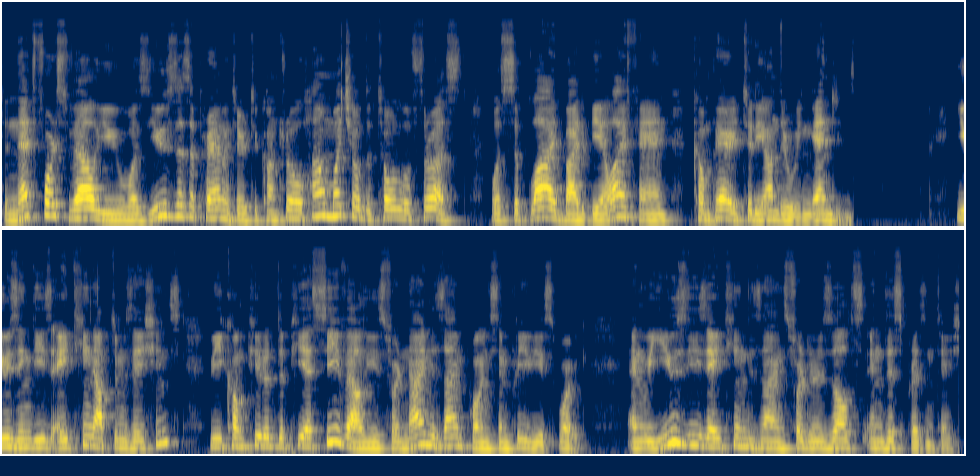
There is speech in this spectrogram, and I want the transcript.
the net force value was used as a parameter to control how much of the total thrust was supplied by the BLI fan compared to the underwing engines. Using these 18 optimizations, we computed the PSC values for 9 design points in previous work, and we use these 18 designs for the results in this presentation.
